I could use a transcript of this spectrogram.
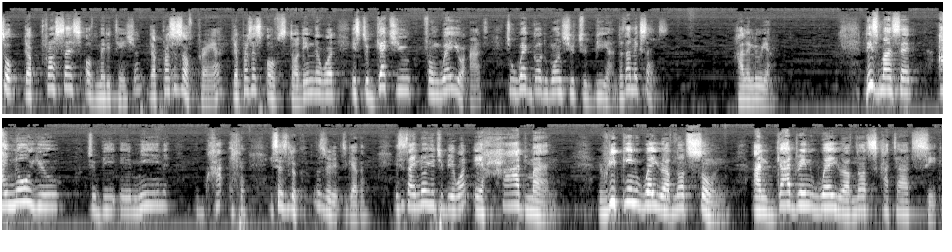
so, the process of meditation, the process of prayer, the process of studying the word is to get you from where you're at to where God wants you to be at. Does that make sense? Hallelujah. This man said, I know you to be a mean. he says, Look, let's read it together. He says, I know you to be what? A hard man, reaping where you have not sown, and gathering where you have not scattered seed.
